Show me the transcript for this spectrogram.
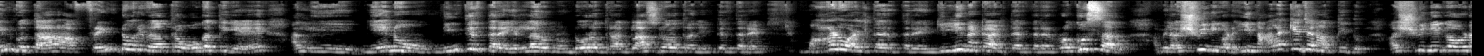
ಏನು ಗೊತ್ತಾ? ಆ ಫ್ರಂಟ್ ಡೋರಿಗೆ ಹತ್ರ ಹೋಗತ್ತಿಗೆ ಅಲ್ಲಿ ಏನು ನಿಂತಿರ್ತಾರೆ ಎಲ್ಲರೂ ಡೋರ್ ಹತ್ರ ಗ್ಲಾಸ್ ಡೋರ್ ಹತ್ರ ನಿಂತಿರ್ತಾರೆ. ಮಾಳು ಅಳ್ತಾ ಇರ್ತಾರೆ, ಗಿಲ್ಲಿ ನಟ ಅಳ್ತಾ ಇರ್ತಾರೆ, ರಘು ಸರ್ ಆಮೇಲೆ ಅಶ್ವಿನಿ ಗೌಡ, ಈ ನಾಲ್ಕೇ ಜನ ಹತ್ತಿದ್ದು. ಅಶ್ವಿನಿ ಗೌಡ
